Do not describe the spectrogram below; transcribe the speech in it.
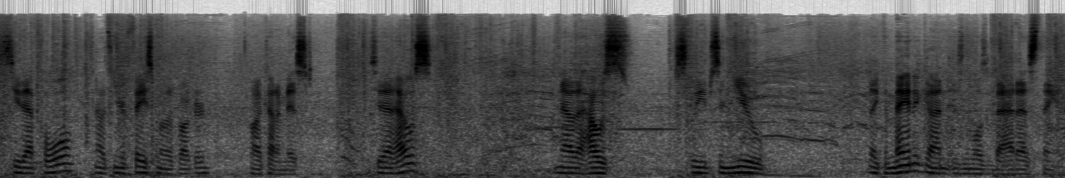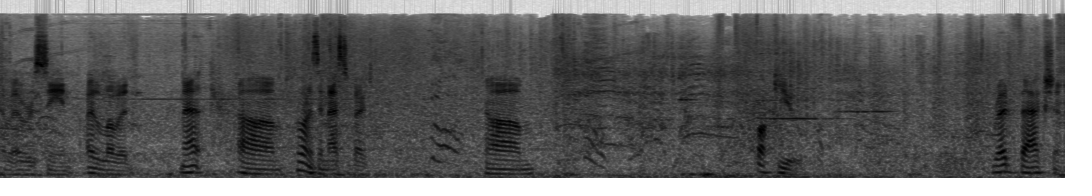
See that pole? Now it's in your face, motherfucker. Oh, I kind of missed. See that house? Now the house sleeps in you. Like, the magnet gun is the most badass thing I've ever seen. I love it. Matt, um, I want to say Mass Effect. Um, fuck you. Red Faction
